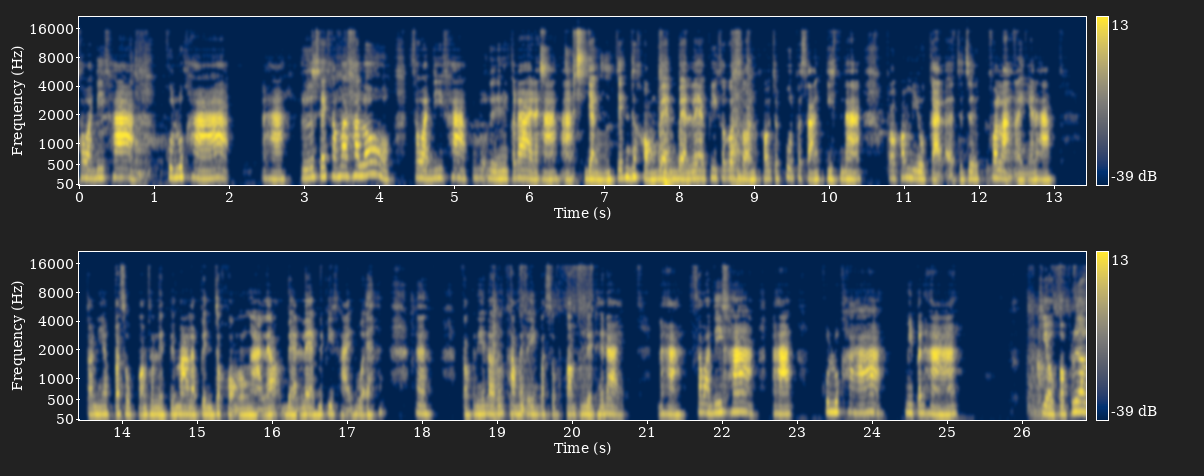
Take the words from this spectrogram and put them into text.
สวัสดีค่ะ คุณลูกค้านะคะหรือใช้คำว่าฮัลโหลสวัสดีค่ะ คุณลูกหรือนนี้ก็ได้นะคะอะอย่างเจนเจ้าของแบรนด์แบรนด์แรกพี่เขาก็สอนเขาจะพูดภาษาอังกฤษนะคะเพราะเขามีโอกาสอาจจะเจอฝรั่งอะไรเงี้ยนะคะ ตอนนี้ประสบความสำเร็จไปมากแล้วเป็นเจ้าของโรงงานแล้วแบรนด์แรกที่พี่ขายด้วยต่อไปนี้เราต้องทำให้ตัวเองประสบความสำเร็จให้ได้นะคะ สวัสดีค่ะนะคะ คุณลูกค้ามีปัญหา เกี่ยวกับเรื่อง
